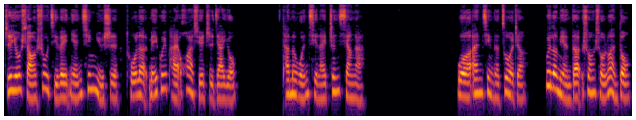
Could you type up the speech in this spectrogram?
只有少数几位年轻女士涂了玫瑰牌化学指甲油，她们闻起来真香啊！我安静地坐着，为了免得双手乱动，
